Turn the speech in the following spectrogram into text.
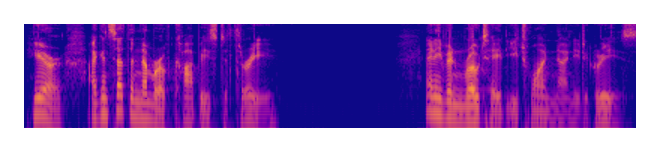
Here, I can set the number of copies to 3, and even rotate each one 90 degrees.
